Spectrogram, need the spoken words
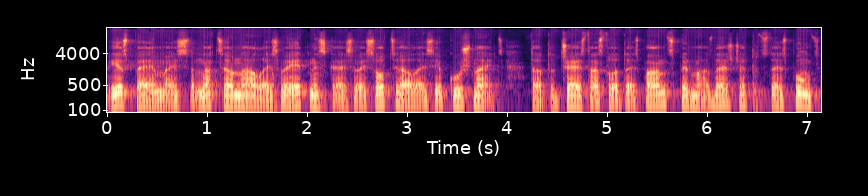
iespējamais nacionālais, vai etniskais, vai sociālais, jebkurš naids. Tātad 48. pants, 1. daļa, 14. punkts.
